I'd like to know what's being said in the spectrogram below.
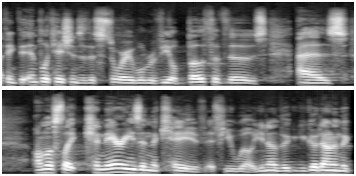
I think the implications of this story will reveal both of those as almost like canaries in the cave, if you will. You know, the, you go down in the,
